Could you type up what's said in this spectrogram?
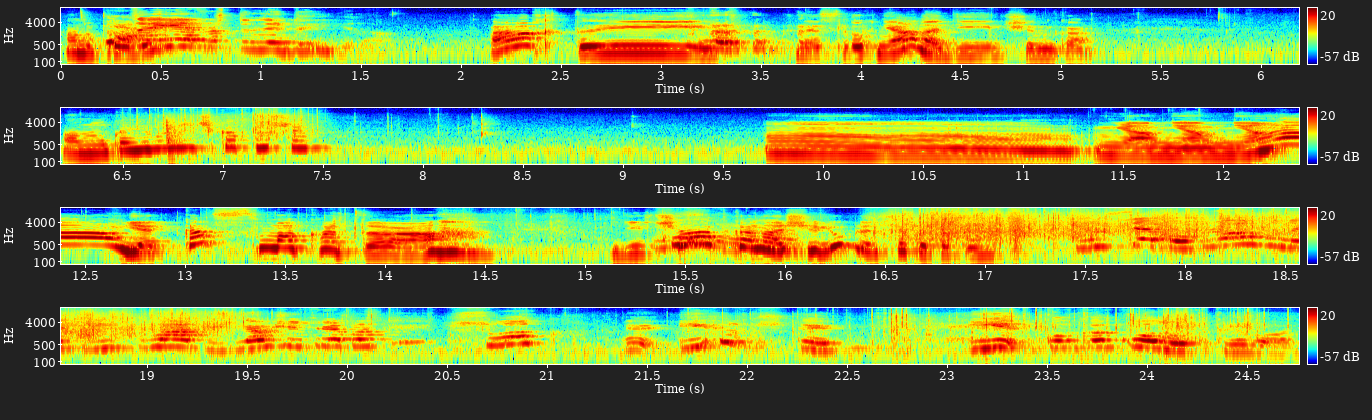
А ну пробуй. я просто не доїла. Ах ти, неслухняна дівчинка. А ну-ка, Ілонічка, кушай. Ням-ням-ням, яка смакота. Дівчатка наші люблять всяку таку. Ну все попробували і хватить. Нам ще треба сок, е, іграшки і Кока-Колу відкривати.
